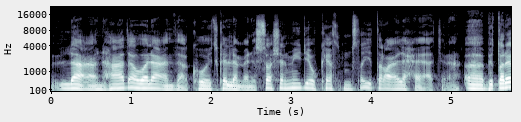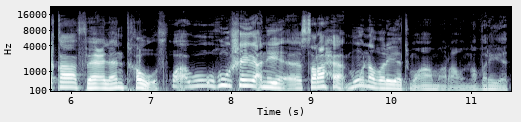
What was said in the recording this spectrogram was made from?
لا عن هذا ولا عن ذاك. هو يتكلم عن ال social media وكيف مسيطرة على حياتنا. آه بطريقة فعلا تخوف. وهو شيء يعني صراحة مو نظرية مؤامرة أو نظرية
